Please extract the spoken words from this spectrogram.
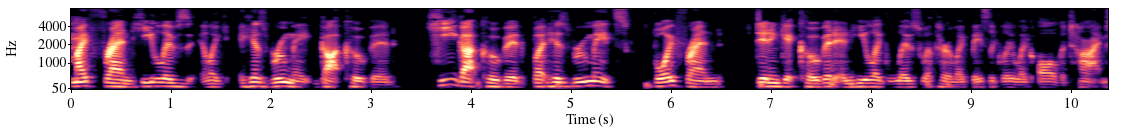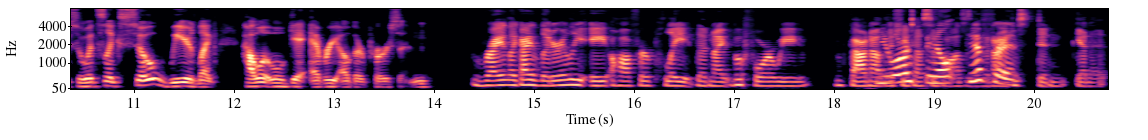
my friend, he lives like his roommate got COVID. He got COVID, but his roommate's boyfriend didn't get COVID and he like lives with her like basically like all the time. So it's like so weird like how it will get every other person. Right. Like I literally ate off her plate the night before we found out You that she are tested built positive, and I just didn't get it,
